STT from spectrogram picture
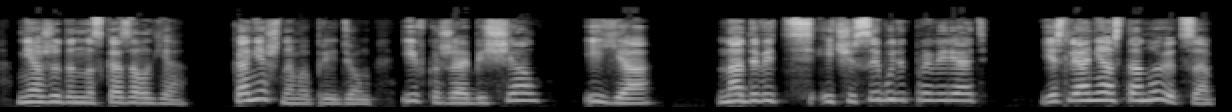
— неожиданно сказал я. «Конечно, мы придем. Ивка же обещал. И я. Надо ведь и часы будет проверять. Если они остановятся,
